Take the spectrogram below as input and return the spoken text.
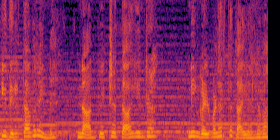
இதில் தவறு என்ன? நான் பெற்ற தாய் என்றால் நீங்கள் வளர்த்த தாய் அல்லவா?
